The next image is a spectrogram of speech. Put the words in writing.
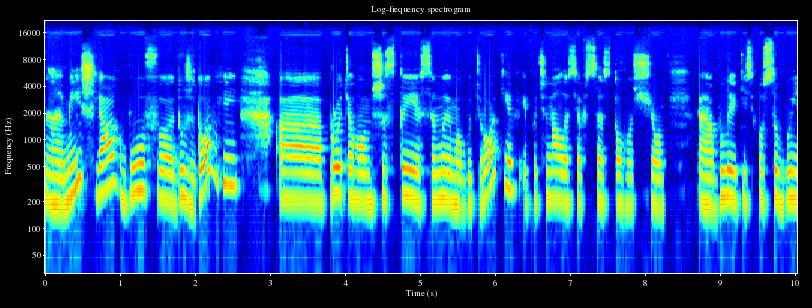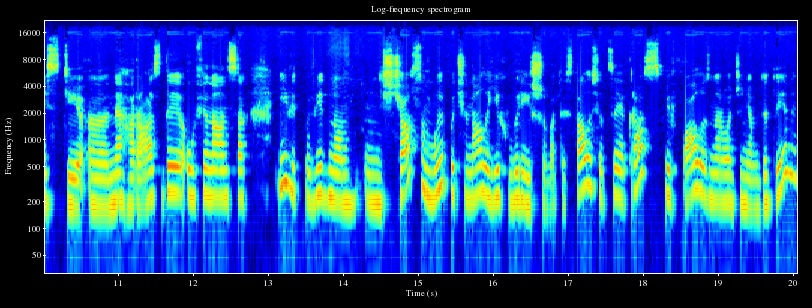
Е, мій шлях був е, дуже довгий е, протягом 6-7, мабуть, років, і починалося все з того, що були якісь особисті негаразди у фінансах, і відповідно з часом ми починали їх вирішувати. Сталося це якраз співпало з народженням дитини,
